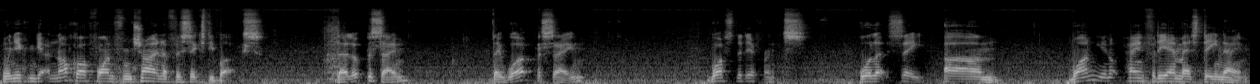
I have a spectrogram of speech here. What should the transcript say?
when you can get a knockoff one from China for 60 bucks? They look the same, they work the same. What's the difference? Well, let's see. Um, one, you're not paying for the MSD name.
